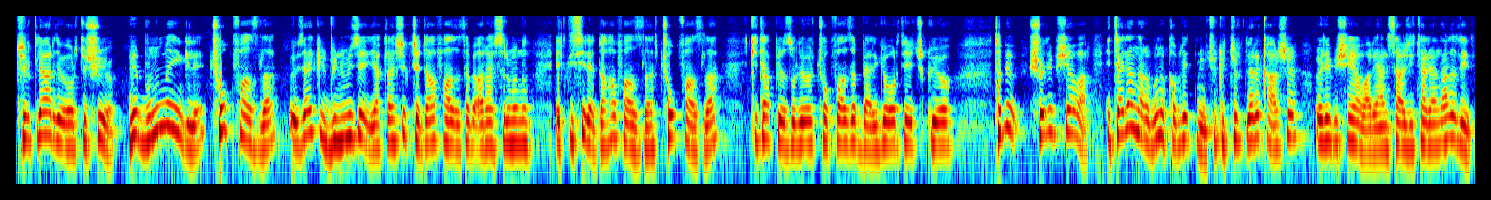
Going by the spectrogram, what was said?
Türkler de örtüşüyor. Ve bununla ilgili çok fazla özellikle günümüze yaklaştıkça daha fazla tabi araştırmanın etkisiyle daha fazla çok fazla kitap yazılıyor. Çok fazla belge ortaya çıkıyor. Tabii şöyle bir şey var. İtalyanlar bunu kabul etmiyor. Çünkü Türklere karşı öyle bir şey var. Yani sadece İtalyanlarda değil.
